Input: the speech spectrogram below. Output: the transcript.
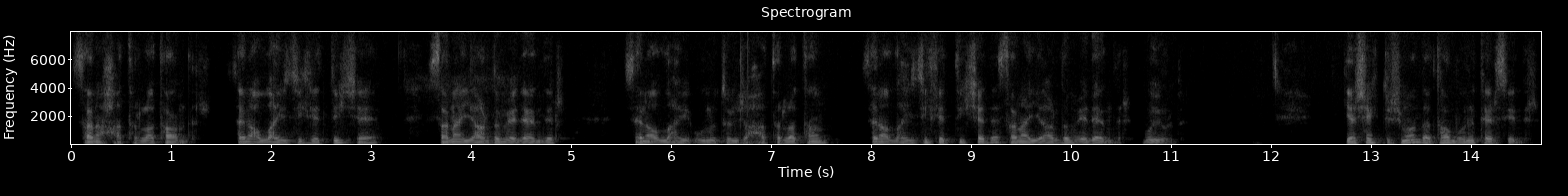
sana hatırlatandır. Sen Allah'ı zikrettikçe sana yardım edendir. Sen Allah'ı unutunca hatırlatan, sen Allah'ı zikrettikçe de sana yardım edendir buyurdu. Gerçek düşman da tam bunun tersidir.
